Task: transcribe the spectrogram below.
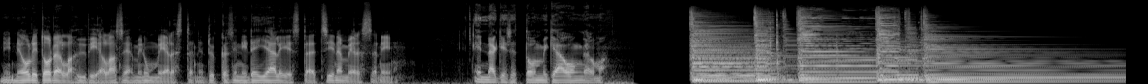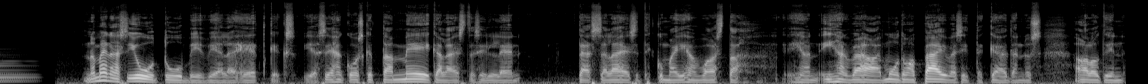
niin ne oli todella hyviä laseja minun mielestäni, tykkäsin niiden jäljestä, että siinä mielessä niin en näkisi, että on mikään ongelma. No mennään YouTubeen vielä hetkeksi, ja sehän koskettaa meikäläistä silleen tässä läheisesti, kun mä ihan vasta, ihan, ihan vähän, muutama päivä sitten käytännössä aloitin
